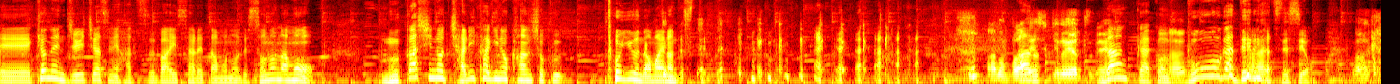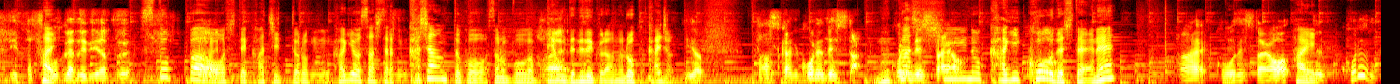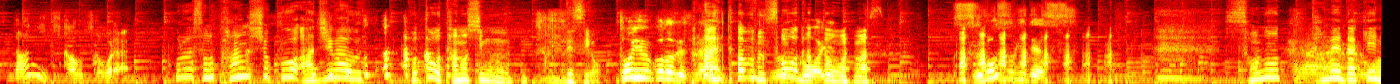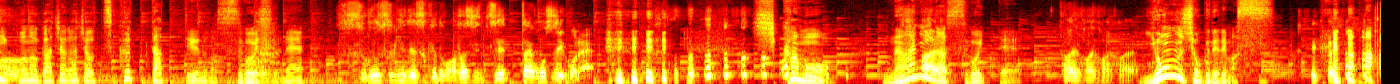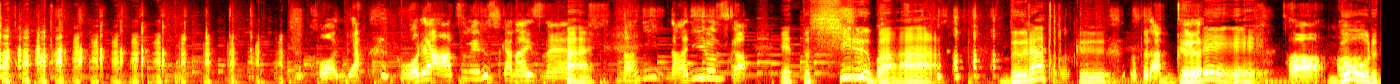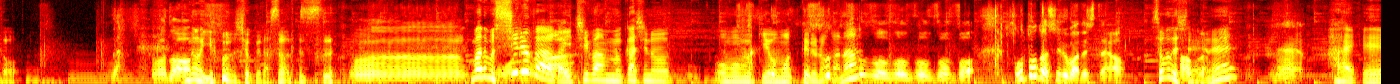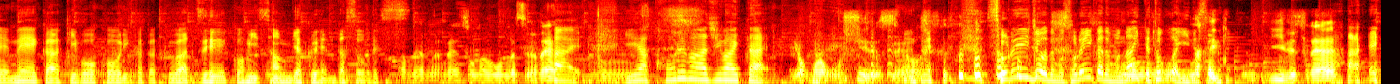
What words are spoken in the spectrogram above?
えー去年11月に発売されたものでその名も昔のチャリ鍵の感触という名前なんですって あのバネ式のやつね。なんかこはいの棒が出るやつですよ、わかります。はい棒が出るやつ。ストッパーを押してカチッとロック、うん鍵を刺したらカシャンとこうその棒がビュンって出てくる、あのロック解除っていう確かにこれでした。昔の鍵こうでしたよねはい、こうでしたよ。はいでこれ何に使うんですかこれ？これはその感触を味わうことを楽しむんですよ ということですね。はい多分そうだと思いますすごすぎです。そのためだけにこのガチャガチャを作ったっていうのがすごいですよねすごすぎですけど、私絶対欲しいこれ。しかも何がすごいってはいはいはいはい。4色で出ます こりゃ、こりゃ集めるしかないですね。はい何、何色ですか？えっとシルバー ブラックブラック。グレーはあ、ゴールルドほど。の4色だそうです。うーん。まあでもシルバーが一番昔の趣を持ってるのかな。そうそうそうそうそうそう。ほとんどはシルバーでしたよ。そうでしたよね。ね。はい、えーメーカー希望小売価格は税込み300円だそうです。300円ね。そんなもんですよね、はい。うん。いやこれは味わいたい。いやこれ欲しいですよ。ね。それ以上でもそれ以下でもないってとこがいいですよね。いいですね、はい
